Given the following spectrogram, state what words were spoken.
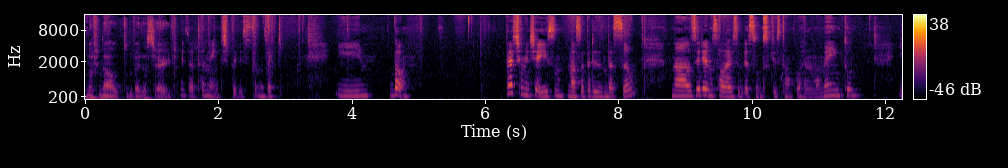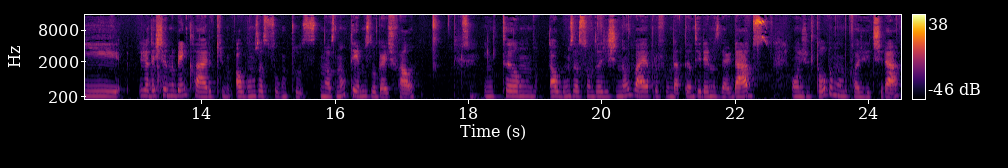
no final tudo vai dar certo. Exatamente, por isso estamos aqui. E, bom, praticamente é isso, nossa apresentação. Nós iremos falar sobre assuntos que estão ocorrendo no momento e já deixando bem claro que alguns assuntos nós não temos lugar de fala. Sim. Então, alguns assuntos a gente não vai aprofundar tanto, iremos dar dados onde todo mundo pode retirar,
